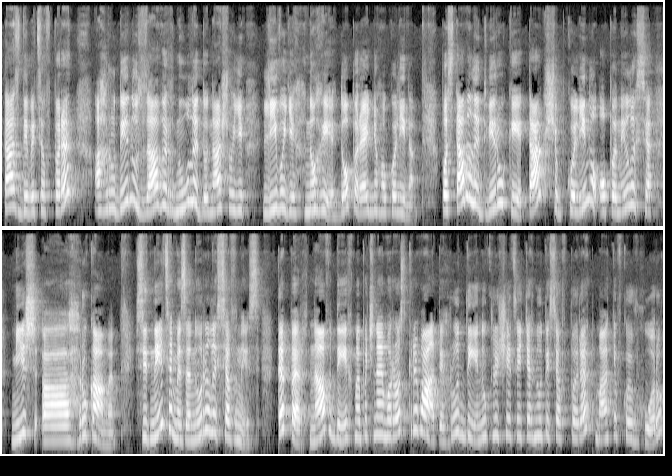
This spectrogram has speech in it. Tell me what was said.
Таз дивиться вперед, а грудину завернули до нашої лівої ноги, до переднього коліна. Поставили дві руки так, щоб коліно опинилося між а, руками. Сідницями занурилися вниз. Тепер на вдих ми починаємо розкривати грудину, ключиці тягнутися вперед, маківкою вгору,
